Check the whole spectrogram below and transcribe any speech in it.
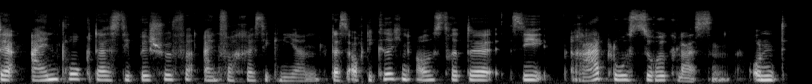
der Eindruck, dass die Bischöfe einfach resignieren, dass auch die Kirchenaustritte sie ratlos zurücklassen. Und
